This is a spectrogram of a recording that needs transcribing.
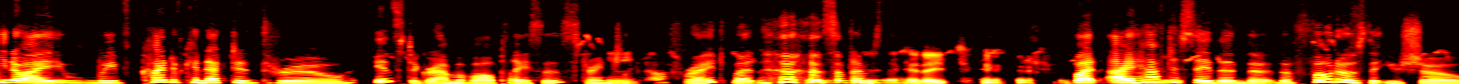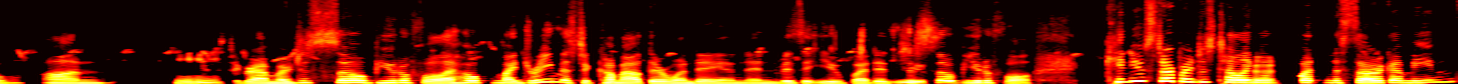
you know i we've kind of connected through instagram of all places strangely mm. enough right but sometimes yeah, right but i have to say that the the photos that you show on mm-hmm. Instagram are just so beautiful. I hope my dream is to come out there one day and, and visit you, but it's just yes. so beautiful. Can you start by just telling uh-huh. what Nisarga means?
